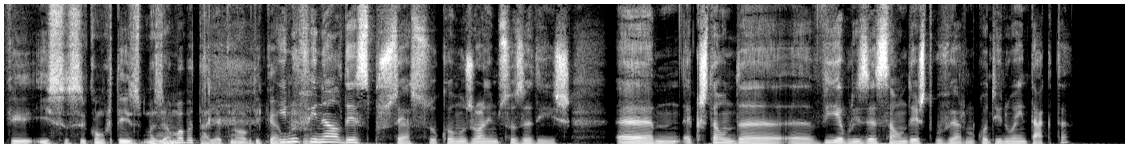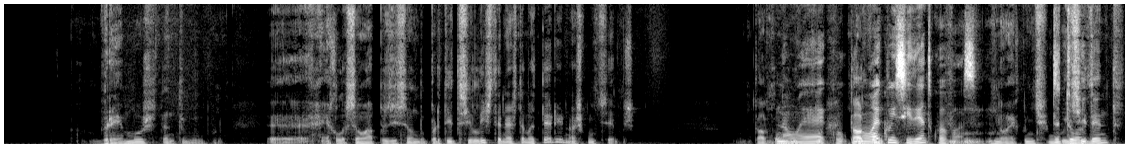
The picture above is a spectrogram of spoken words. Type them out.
que isso se concretize. Mas é uma batalha que não abdicamos. E no não? É? final desse processo, como o Jorge Sousa diz, a questão da viabilização deste governo continua intacta? Veremos. Portanto, em relação à posição do Partido Socialista nesta matéria, nós conhecemos. Como, não é, não como, é coincidente com a vossa. Não é coincidente,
